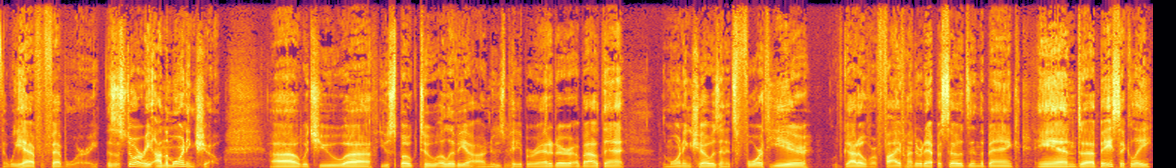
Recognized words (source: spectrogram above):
that we have for February, there's a story on the morning show, uh, which you uh, you spoke to Olivia, our newspaper editor, about that. The morning show is in its fourth year. We've got over 500 episodes in the bank, and uh, basically,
